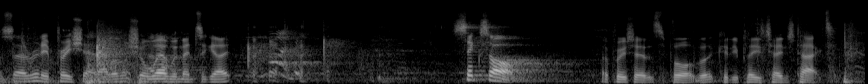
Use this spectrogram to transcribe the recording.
so really appreciate that. I'm not sure where we're meant to go. Six all. I appreciate the support, but could you please change tact?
